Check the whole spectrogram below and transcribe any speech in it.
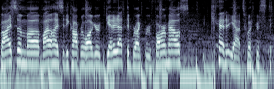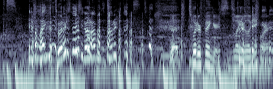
buy some uh, Mile High City Copper Lager. Get it at the Breck Brew Farmhouse. Get it, yeah. Twitter sticks, you don't like the Twitter sticks? You don't have the Twitter sticks? Twitter fingers is what you're looking for.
